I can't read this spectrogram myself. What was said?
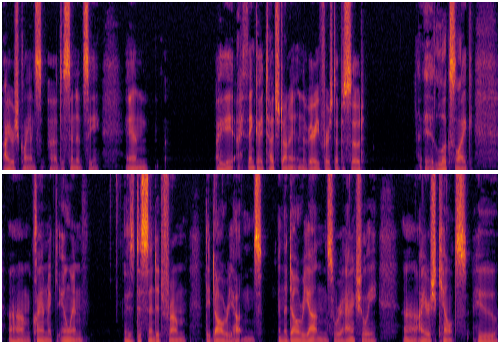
Irish clan's uh, descendancy, and I I think I touched on it in the very first episode. It looks like um, Clan MacEwen is descended from the Dalriatans. And the Dalriatans were actually uh, Irish Celts who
